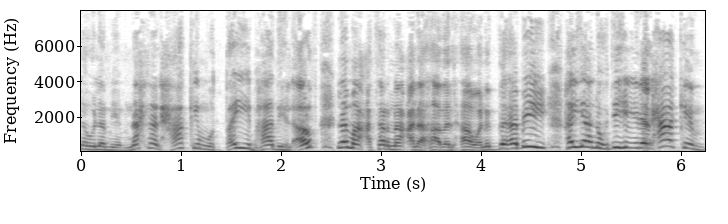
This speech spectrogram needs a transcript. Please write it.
آه لو لم يمنحنا الحاكم الطيب هذه الأرض لما عثرنا على هذا الهاون الذهبي. هيا نهديه إلى الحاكم.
